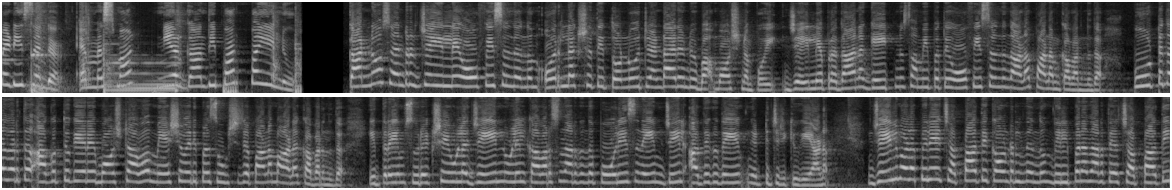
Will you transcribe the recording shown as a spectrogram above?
Medi center M S mall near Gandhi park Payyanur Kannur central ജയിലിലെ ഓഫീസിൽ നിന്നും ഒരു ലക്ഷത്തി തൊണ്ണൂറ്റി രണ്ടായിരം രൂപ മോഷണം പോയി. ജയിലിലെ പ്രധാന ഗേറ്റിനു സമീപത്തെ ഓഫീസിൽ നിന്നാണ് പണം കവർന്നത്. പൂട്ട് തകർത്ത് അകത്തുകയറിയ മോഷ്ടാവ് മേശവരിപ്പിൽ സൂക്ഷിച്ച പണമാണ് കവർന്നത്. ഇത്രയും സുരക്ഷയുള്ള ജയിലിനുള്ളിൽ കവർച്ച നടന്നത് പോലീസിനെയും ജയിൽ അധികൃതരെയും ഞെട്ടിച്ചിരിക്കുകയാണ്. ജയിൽ വളപ്പിലെ ചപ്പാത്തി കൌണ്ടറിൽ നിന്നും വിൽപ്പന നടത്തിയ chapati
